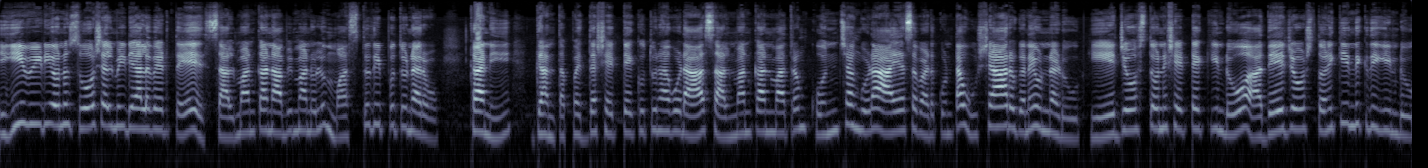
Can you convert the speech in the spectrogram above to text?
ఈ వీడియోను సోషల్ మీడియాలో పెడితే సల్మాన్ ఖాన్ అభిమానులు మస్తు తిప్పుతున్నారు. కానీ గంత పెద్ద షెట్ ఎక్కుతున్నా కూడా సల్మాన్ ఖాన్ మాత్రం కొంచెం కూడా ఆయాస పడకుండా హుషారుగానే ఉన్నాడు. ఏ జోస్తోని షెట్ ఎక్కిండో అదే జోస్తోని కిందికి దిగిండు.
